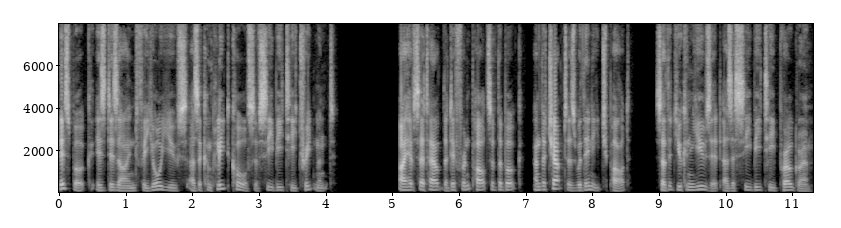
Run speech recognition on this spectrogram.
This book is designed for your use as a complete course of CBT treatment I have set out the different parts of the book and the chapters within each part so that you can use it as a CBT program.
